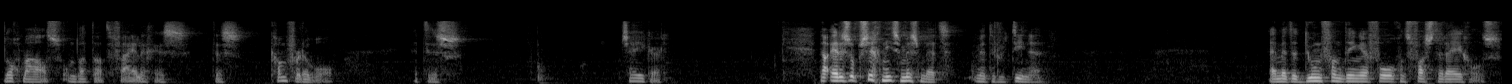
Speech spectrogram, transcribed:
Nogmaals, omdat dat veilig is. Het is comfortable. Het is zeker. Nou, er is op zich niets mis met, met routine. En met het doen van dingen volgens vaste regels.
